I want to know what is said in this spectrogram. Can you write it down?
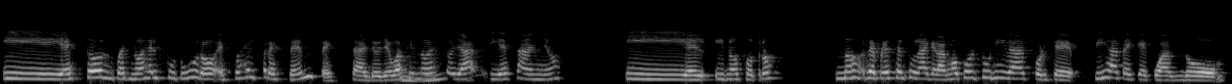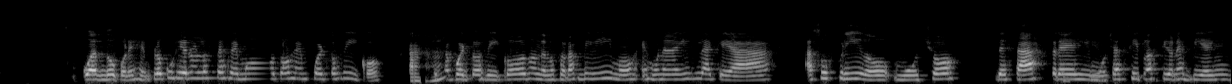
Y esto pues no es el futuro, esto es el presente. O sea, yo llevo haciendo esto ya 10 años y, el, y nosotros nos representa una gran oportunidad porque fíjate que cuando, cuando, por ejemplo, ocurrieron los terremotos en Puerto Rico, Puerto Rico, donde nosotros vivimos, es una isla que ha, ha sufrido muchos desastres y muchas situaciones bien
